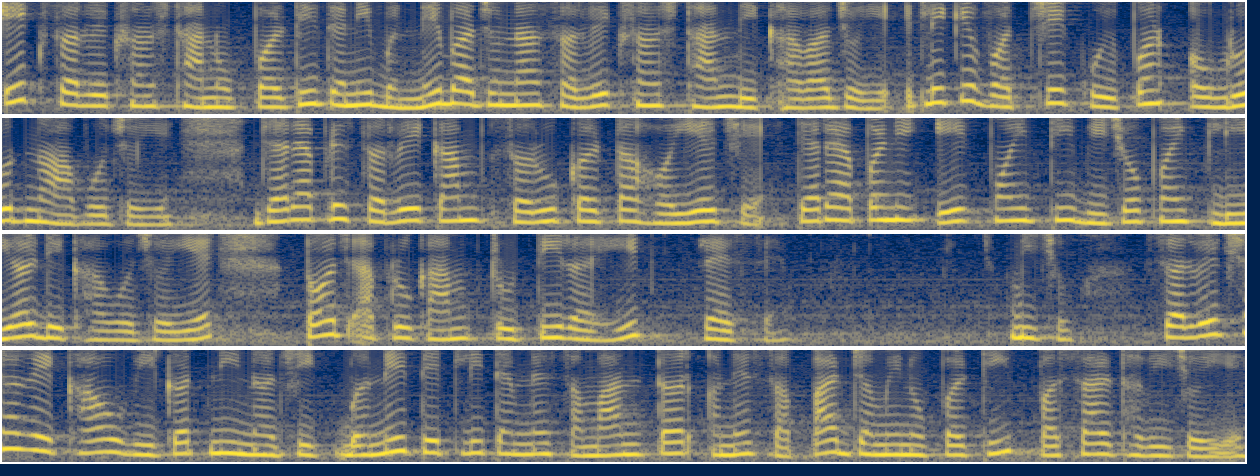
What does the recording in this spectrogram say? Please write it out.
એક સર્વેક્ષણ સ્થાન ઉપરથી તેની બંને બાજુના સર્વેક્ષણ સ્થાન દેખાવા જોઈએ. એટલે કે વચ્ચે કોઈ પણ અવરોધ ન આવવો જોઈએ. જ્યારે આપણે સર્વે કામ શરૂ કરતા હોઈએ છીએ, ત્યારે આપણને એક પોઈન્ટથી બીજો પોઈન્ટ ક્લિયર દેખાવો જોઈએ, તો જ આપણું કામ ત્રુટિરહિત રહેશે. બીજું સર્વેક્ષણ રેખાઓ વિગતની નજીક બને તેટલી તેમને સમાંતર અને સપાટ જમીન ઉપરથી પસાર થવી જોઈએ.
